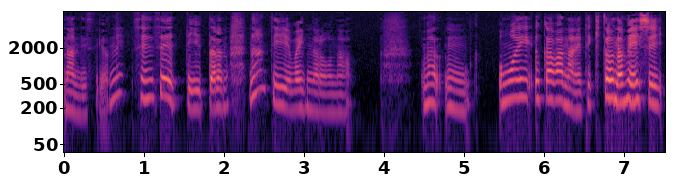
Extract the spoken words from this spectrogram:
なんですよね。先生って言ったら何て言えばいいんだろうな。まあ、うん、思い浮かばない適当な名詞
